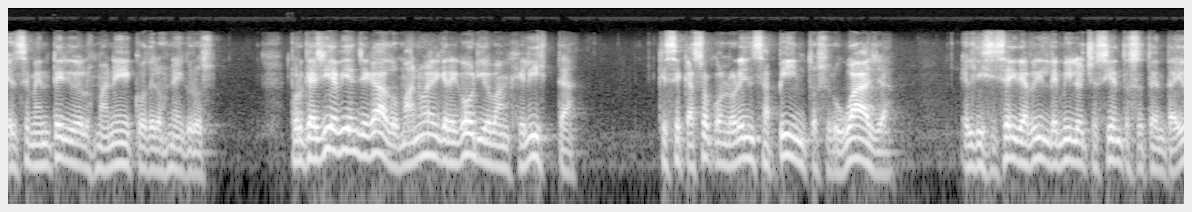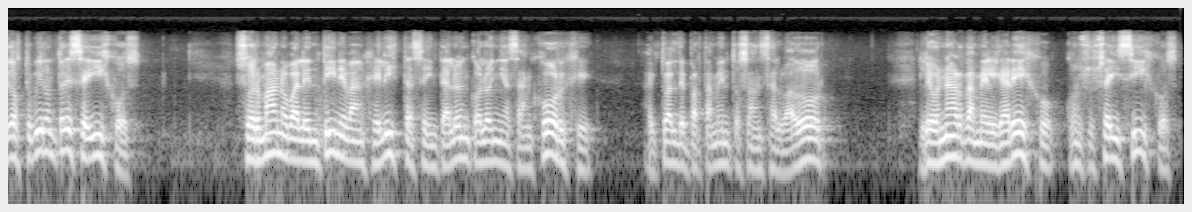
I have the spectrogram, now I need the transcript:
el cementerio de los manecos de los negros? Porque allí habían llegado Manuel Gregorio Evangelista, que se casó con Lorenza Pintos, uruguaya, el 16 de abril de 1872. Tuvieron 13 hijos. Su hermano Valentín Evangelista se instaló en Colonia San Jorge, actual departamento San Salvador. Leonarda Melgarejo, con sus seis hijos,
